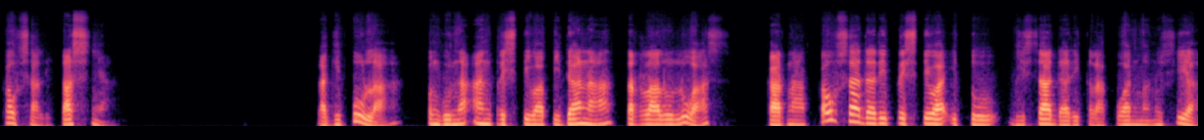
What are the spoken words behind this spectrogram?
kausalitasnya. Lagi pula, penggunaan peristiwa pidana terlalu luas karena kausa dari peristiwa itu bisa dari kelakuan manusia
